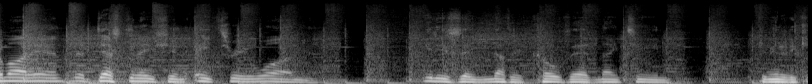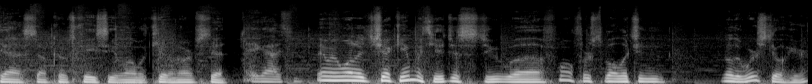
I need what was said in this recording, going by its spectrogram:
come on in. The Destination 831. It is another COVID 19 community cast. I'm Coach Casey along with Kevin Armstead. Hey guys. And we wanted to check in with you just to, uh, well, first of all, let you know that we're still here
